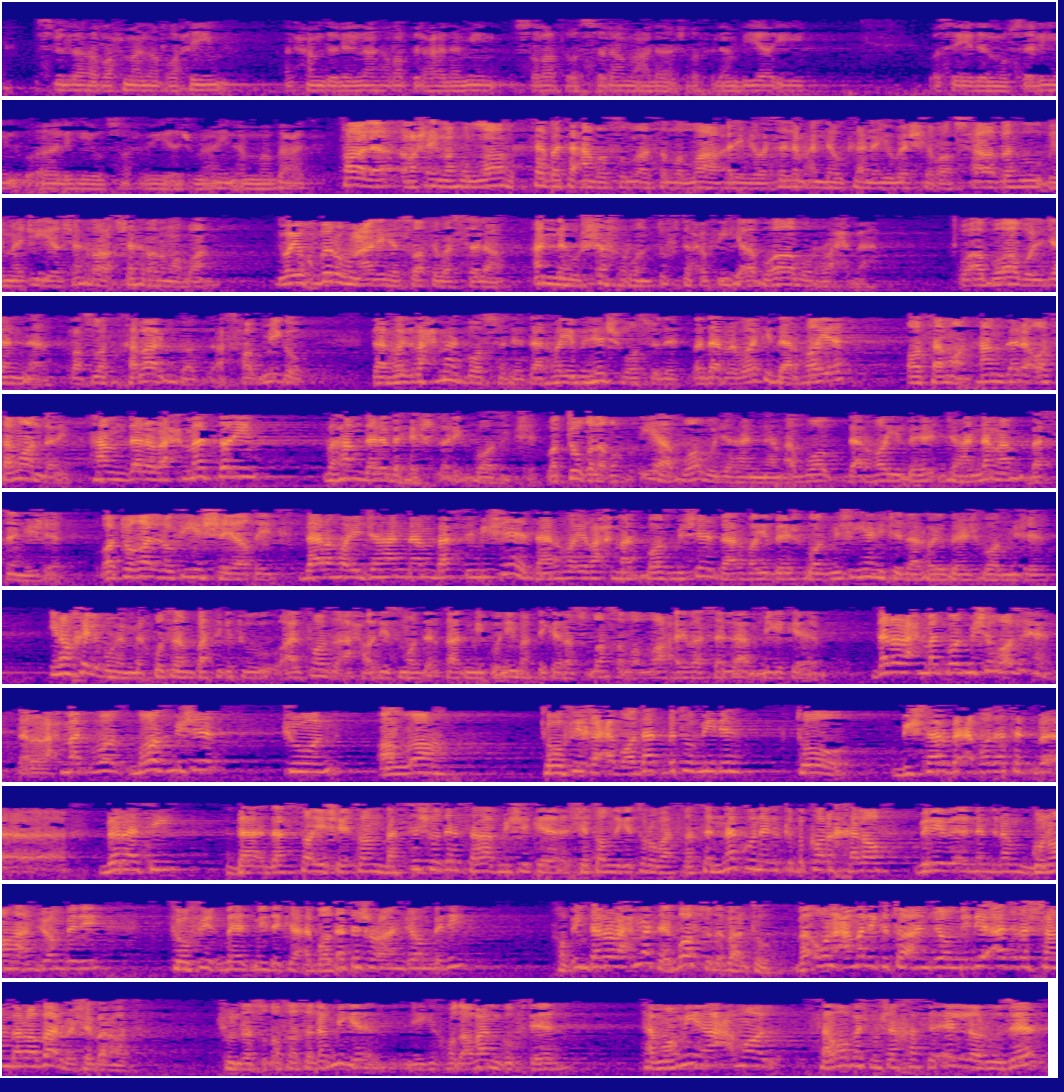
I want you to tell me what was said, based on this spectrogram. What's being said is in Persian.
بسم الله الرحمن الرحيم. الحمد لله رب العالمين. والصلاة والسلام على أشرف الأنبياء وسيد المرسلين وآله وصحبه أجمعين. أما بعد قال رحمه الله ثبت عن رسول الله صلى الله عليه وسلم أنه كان يبشر أصحابه بمجيء شهر, شهر رمضان ويخبرهم عليه الصلاة والسلام أنه شهر تفتح فيه أبواب الرحمة وأبواب الجنة. رسول الله خبر أصحاب میگو درهای رحمت باز شده درهای بهش باز شده و در روایتی درهای آسمان هم در آسمان داریم هم در رحمت داریم و هم در بهش داریم باز میشه. و تغلق ای ابواب جهنم ابواب درهای جهنم هم بسته میشه. و تغل فیه الشیاطین درهای جهنم بسته میشه درهای رحمت باز میشه درهای بهش باز میشه یعنی چه درهای بهش باز میشه؟ اینا خیلی مهمه خصوصا وقتی که تو الفاظ احادیث ما دقت می‌کنیم وقتی که رسول الله صلی الله علیه و سلم میگه که در رحمت باز میشه واضحه. در رحمت باز, باز میشه چون الله توفیق عبادت به تو میده. تو بیشتر به عبادتت برسی. دستای شیطان بسته شده. سبب میشه که شیطان دیگه تو رو وسوسه نکنه که به کار خلاف بری نمی‌دونم گناه انجام بدی. توفیق بهت میده که عبادتش رو انجام بدی. خب این در رحمته. باز شده بر تو. و اون عملی که تو انجام میدی اجرش چند برابر بشه برات. چون رسول الله صلی الله علیه و میگه میگه خداوند گفته تمامی اعمال ثوابش مشخصه الا روزه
